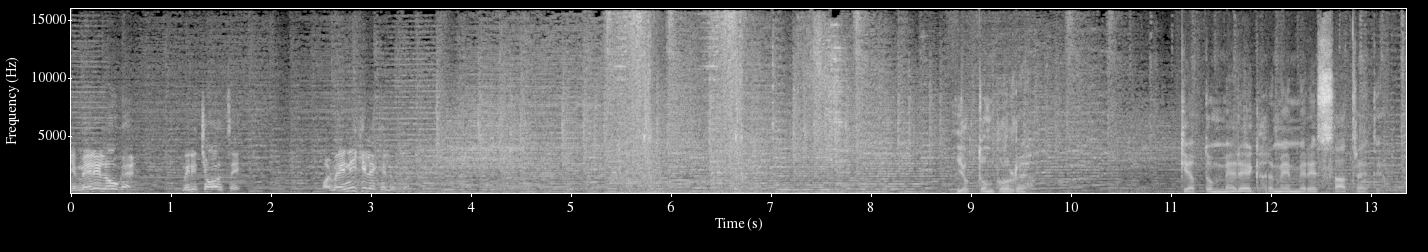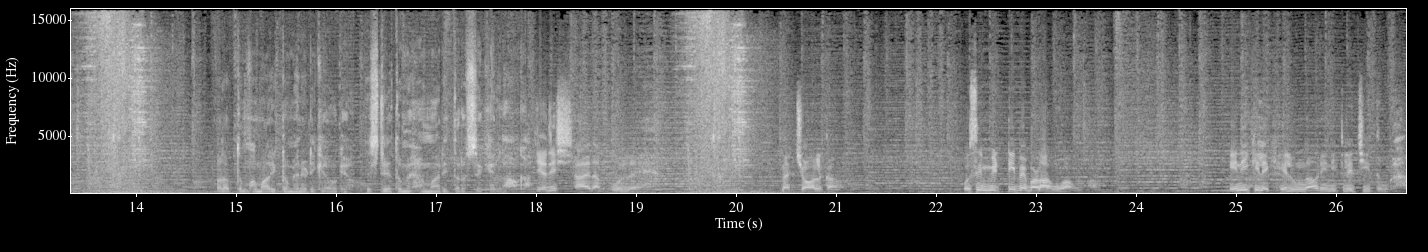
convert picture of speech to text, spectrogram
ये मेरे लोग हैं मेरी चौल से और मैं इन्हीं के लिए खेलूँगा। युग तुम बोल रहे हो। कि अब तुम मेरे घर में मेरे साथ रहते हो। और अब तुम हमारी कम्युनिटी के हो गए हो। इसलिए तुम्हें हमारी तरफ़ से खेलना होगा। जी शायद आप भूल रहे हैं मैं चौल का हूँ। उसी मिट्टी पे बड़ा हुआ हूँ। इन्हीं के लिए खेलूँगा और इन्हीं के लिए जीतूँगा।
